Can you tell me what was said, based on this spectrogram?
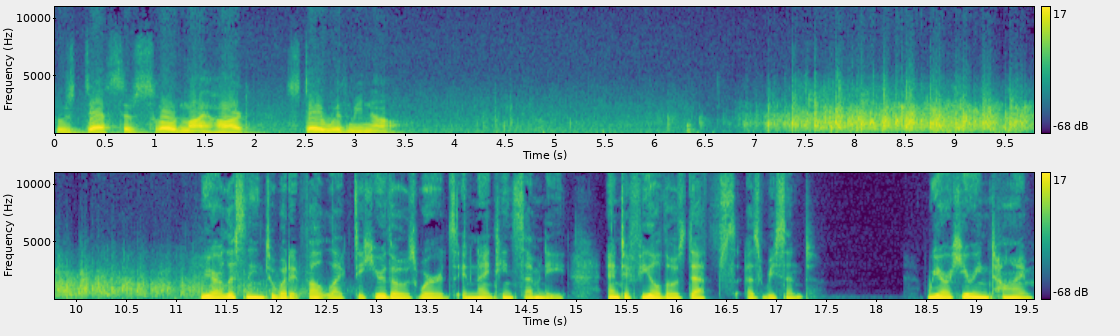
whose deaths have slowed my heart, stay with me now. We are listening to what it felt like to hear those words in 1970 and to feel those deaths as recent. We are hearing time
